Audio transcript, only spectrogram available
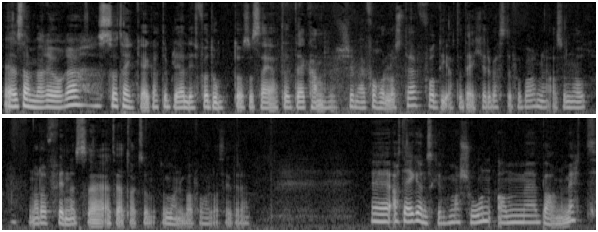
samvær i året, så tenker jeg at det blir litt for dumt å si at det kan ikke vi forholde oss til, fordi at det ikke er det beste for barnet. Altså når, når det finnes eh, et vedtak, så, så må jo bare forholde seg til det. Eh, at jeg ønsker informasjon om barnet mitt,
